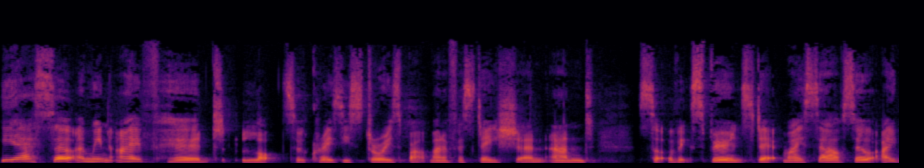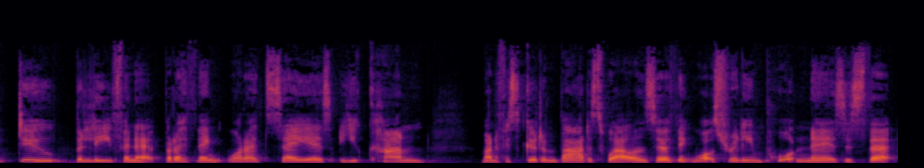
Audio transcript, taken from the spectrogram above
Yeah, so I mean, I've heard lots of crazy stories about manifestation and sort of experienced it myself. So I do believe in it, but I think what I'd say is you can manifest good and bad as well. And so I think what's really important is is that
